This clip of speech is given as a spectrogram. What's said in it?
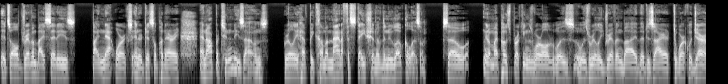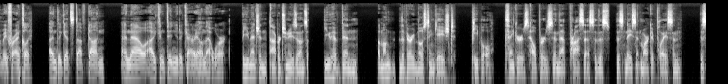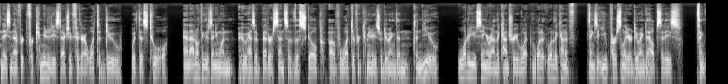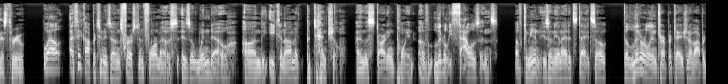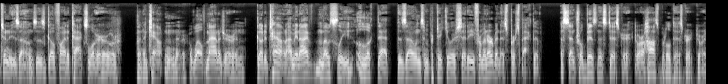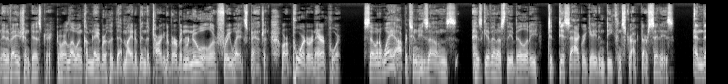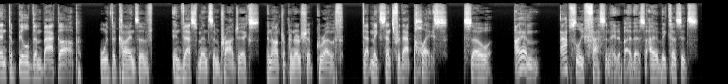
It's all driven by cities, by networks, interdisciplinary, and opportunity zones really have become a manifestation of the new localism. So, you know, my post Brookings world was was really driven by the desire to work with Jeremy, frankly, and to get stuff done. And now I continue to carry on that work. You mentioned opportunity zones. You have been among the very most engaged people, thinkers, helpers in that process of this this nascent marketplace and this nascent effort for communities to actually figure out what to do with this tool. And I don't think there's anyone who has a better sense of the scope of what different communities are doing than than you. What are you seeing around the country? What what what are the kind of things that you personally are doing to help cities think this through? Well, I think Opportunity Zones, first and foremost, is a window on the economic potential and the starting point of literally thousands of communities in the United States. So the literal interpretation of Opportunity Zones is go find a tax lawyer or an accountant or a wealth manager and go to town. I mean, I've mostly looked at the zones in particular city from an urbanist perspective. A central business district or a hospital district or an innovation district or a low income neighborhood that might have been the target of urban renewal or freeway expansion or a port or an airport. So in a way, opportunity zones has given us the ability to disaggregate and deconstruct our cities and then to build them back up with the kinds of investments and projects and entrepreneurship growth that makes sense for that place. So I am absolutely fascinated by this I, because it's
